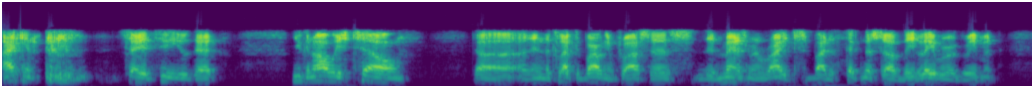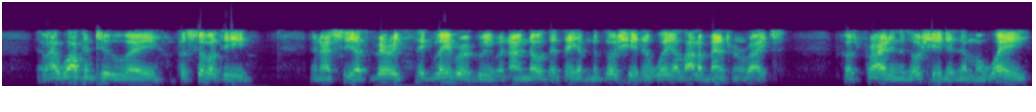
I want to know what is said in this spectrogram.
I can say to you that you can always tell uh, in the collective bargaining process the management rights by the thickness of the labor agreement. If I walk into a facility and I see a very thick labor agreement, I know that they have negotiated away a lot of management rights. Because prior to negotiating them away,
